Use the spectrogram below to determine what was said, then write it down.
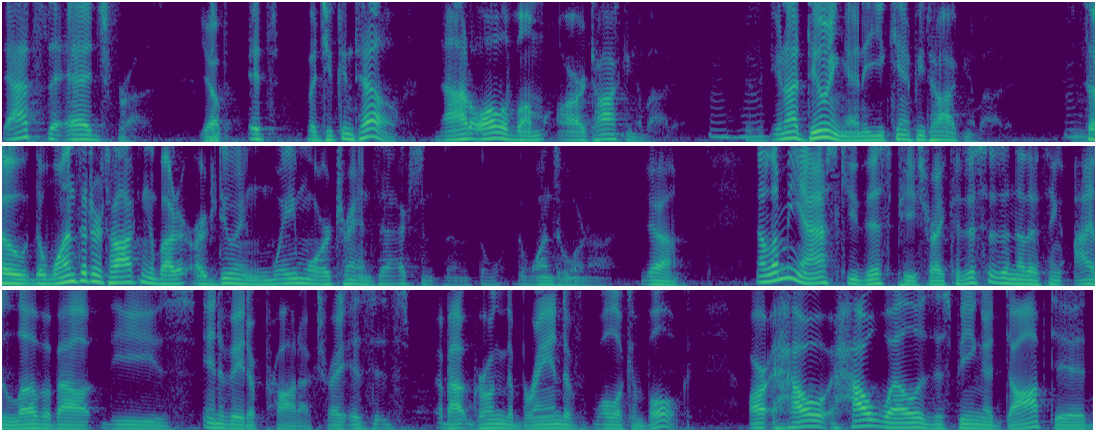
That's the edge for us. Yep. But it's but you can tell not all of them are talking about it mm-hmm. because if you're not doing any, you can't be talking about it. Mm-hmm. So the ones that are talking about it are doing way more transactions than the, the ones who are not. Yeah. Now let me ask you this piece, right? Because this is another thing I love about these innovative products, right? Is it's about growing the brand of Wallick and Volk. Are how how well is this being adopted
